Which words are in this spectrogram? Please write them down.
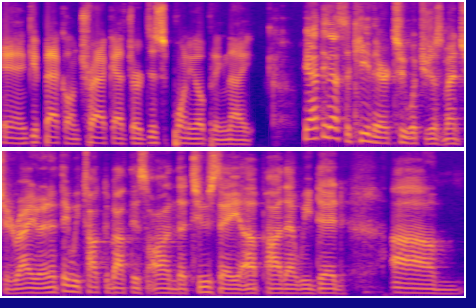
and get back on track after a disappointing opening night. Yeah, I think that's the key there to what you just mentioned, right? And I think we talked about this on the Tuesday uh, pod that we did um,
